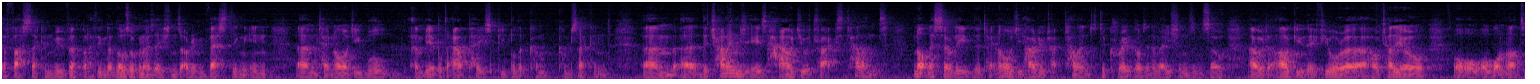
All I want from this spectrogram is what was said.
a fast second mover, but I think that those organizations that are investing in um, technology will um, be able to outpace people that come, come second. Um, uh, the challenge is how do you attract talent? not necessarily the technology, how do you attract talent to create those innovations? And so I would argue that if you're a, a hotelier or, or, or whatnot,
